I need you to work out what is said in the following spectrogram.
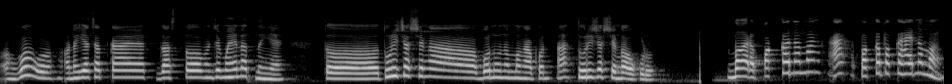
हो हो. आणि याच्यात काय जास्त म्हणजे मेहनत नाही आहे. तर तुरीच्या शेंगा बनवू ना मग आपण. हा तुरीच्या शेंगा उकडू. बरं पक्का ना मग? हा पक्का पक्का आहे ना मग?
